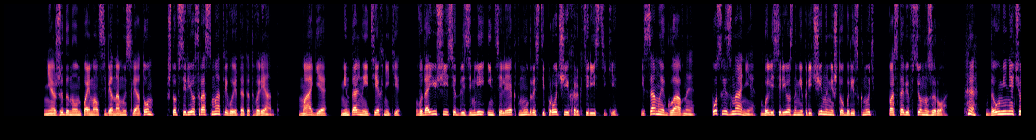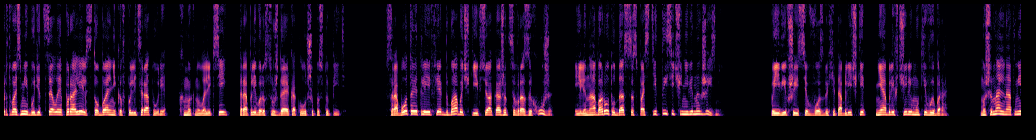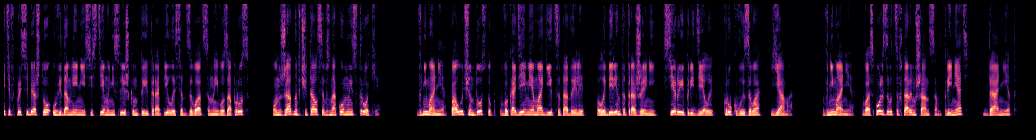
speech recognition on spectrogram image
Неожиданно он поймал себя на мысли о том, что всерьез рассматривает этот вариант. Магия, ментальные техники, выдающиеся для Земли интеллект, мудрость и прочие характеристики. И самое главное, после знания были серьезными причинами, чтобы рискнуть, поставив все на зеро. «Ха, да у меня, черт возьми, будет целая параллель сто бальников по литературе», хмыкнул Алексей, торопливо рассуждая, как лучше поступить. Сработает ли эффект бабочки и все окажется в разы хуже? Или наоборот удастся спасти тысячи невинных жизней? Появившиеся в воздухе таблички не облегчили муки выбора. Машинально отметив про себя, что уведомление системы не слишком-то и торопилось отзываться на его запрос, он жадно вчитался в знакомые строки. Внимание, получен доступ в Академия магии Цитадели, лабиринт отражений, серые пределы, круг вызова, яма. Внимание! Воспользоваться вторым шансом. Принять? Да, нет.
